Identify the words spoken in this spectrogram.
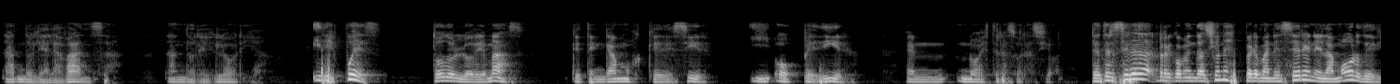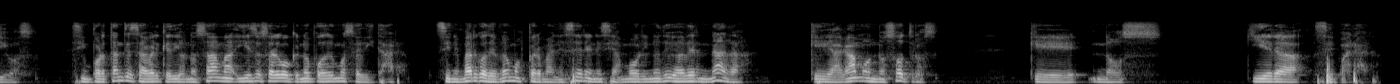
dándole alabanza, dándole gloria. Y después, todo lo demás que tengamos que decir y o pedir en nuestras oraciones. La tercera recomendación es permanecer en el amor de Dios. Es importante saber que Dios nos ama y eso es algo que no podemos evitar. Sin embargo, debemos permanecer en ese amor y no debe haber nada que hagamos nosotros que nos quiera separar.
